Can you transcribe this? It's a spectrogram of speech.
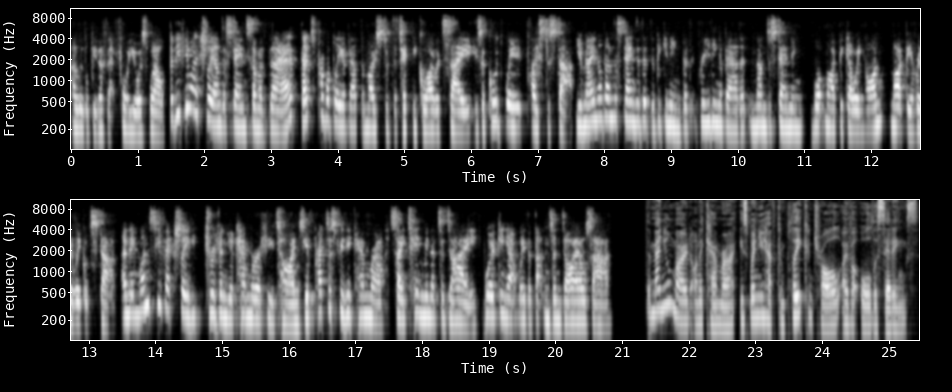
a little bit of that for you as well. But if you actually understand some of that, that's probably about the most of the technical, I would say, is a good way, place to start. You may not understand it at the beginning, but reading about it and understanding what might be going on might be a really good start. And then once you've actually driven your camera a few times, you've practiced with your camera, say 10 minutes a day, working out where the buttons and dials are, the manual mode on a camera is when you have complete control over all the settings.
